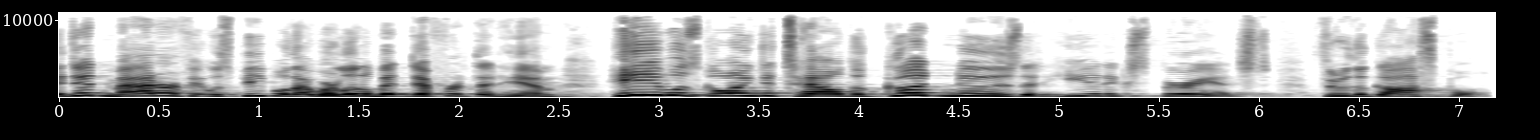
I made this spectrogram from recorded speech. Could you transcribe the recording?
It didn't matter if it was people that were a little bit different than him. He was going to tell the good news that he had experienced through the gospel.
